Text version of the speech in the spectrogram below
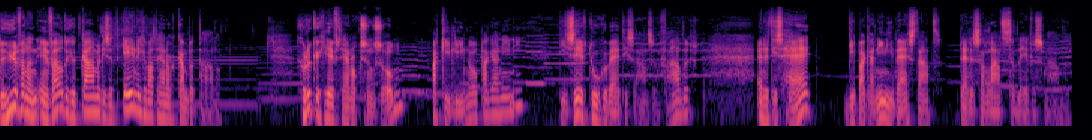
De huur van een eenvoudige kamer is het enige wat hij nog kan betalen. Gelukkig heeft hij nog zijn zoon, Aquilino Paganini, die zeer toegewijd is aan zijn vader. En het is hij die Paganini bijstaat tijdens zijn laatste levensmaanden.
